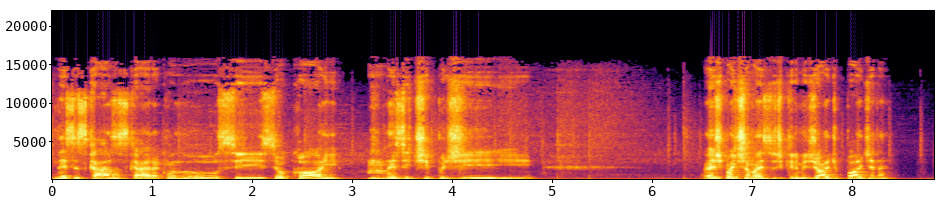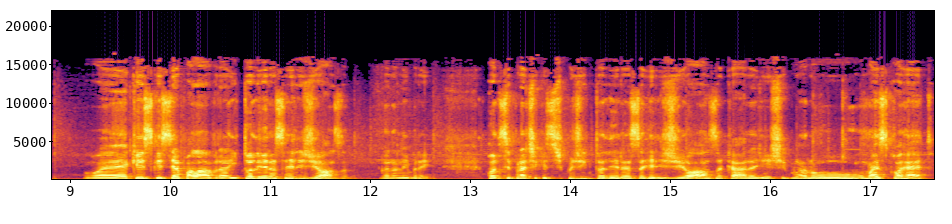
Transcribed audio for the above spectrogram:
Nesses casos, cara, quando se, se ocorre esse tipo de. A gente pode chamar isso de crime de ódio? Pode, né? É que eu esqueci a palavra, intolerância religiosa. Agora eu lembrei. Quando se pratica esse tipo de intolerância religiosa, cara, a gente, mano, o, o mais correto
